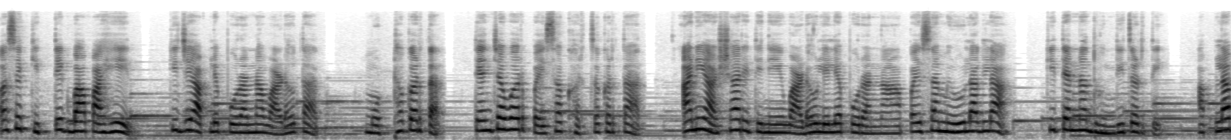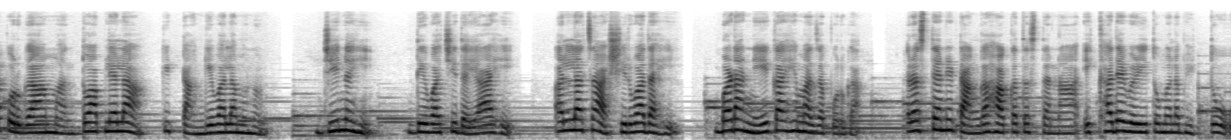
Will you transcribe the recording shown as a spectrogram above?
असे कित्येक बाप आहेत की जे आपल्या पोरांना वाढवतात मोठं करतात त्यांच्यावर पैसा खर्च करतात. आणि अशा रीतीने वाढवलेल्या पोरांना पैसा मिळू लागला की त्यांना धुंदी चढते. आपला पोरगा मानतो आपल्याला की टांगेवाला म्हणून. जी नाही देवाची दया आहे. अल्लाचा आशीर्वाद आहे. बडा नेक आहे माझा पोरगा. रस्त्याने टांगा हाकत असताना एखाद्या वेळी तो मला भेटतो.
